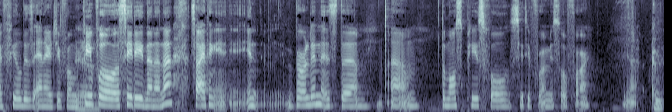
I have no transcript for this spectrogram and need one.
I feel this energy from Yeah. people, city, na na na. So I think in, in Berlin is the um, the most peaceful city for me so far. Yeah. And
